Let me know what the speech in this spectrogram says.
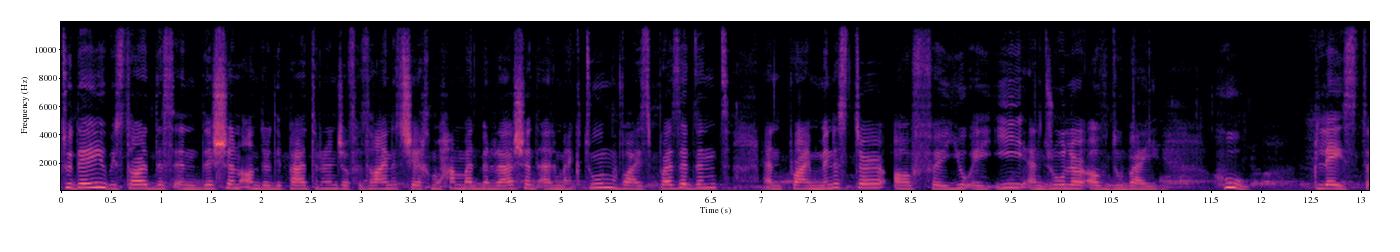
Today, we start this edition under the patronage of His Highness Sheikh Mohammed bin Rashid Al Maktoum, Vice President and Prime Minister of uh, UAE and ruler of Dubai, who placed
